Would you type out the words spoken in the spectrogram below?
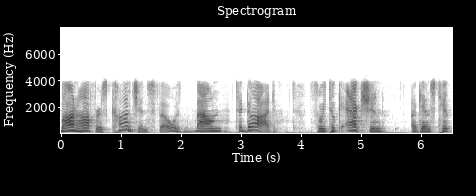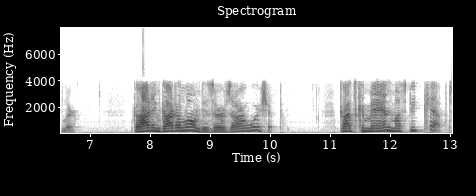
Bonhoeffer's conscience, though, was bound to God, so he took action against Hitler. God and God alone deserves our worship. God's command must be kept.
